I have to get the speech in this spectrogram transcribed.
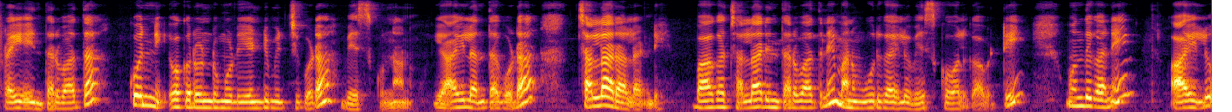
ఫ్రై అయిన తర్వాత కొన్ని ఒక రెండు మూడు ఎండుమిర్చి కూడా వేసుకున్నాను. ఈ ఆయిల్ అంతా కూడా చల్లారాలండి. బాగా చల్లారిన తర్వాతనే మనం ఊరగాయలో వేసుకోవాలి కాబట్టి ముందుగానే ఆయిల్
